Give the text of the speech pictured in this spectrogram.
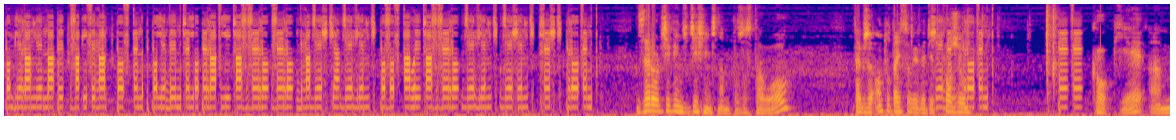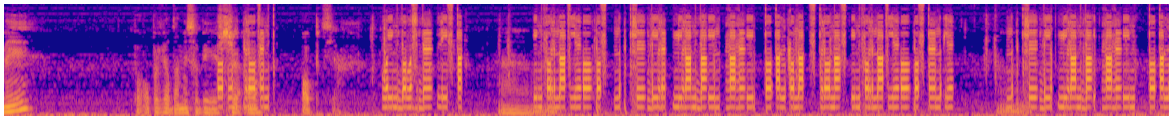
pobieranie mapy, zapisywanie, postęp pojedynczej operacji, czas 0, 0, 29, pozostały czas 0, 9, 10, 6%, 0,910 nam pozostało. Także on tutaj sobie będzie tworzył 7%, PC, kopię, a my poopowiadamy sobie jeszcze 8%, o opcjach. Windows D, lista, E, informacje o postępie, 3 direct, Miranda, in, total strona z informacje o postępie, 3 di, Miranda, in, total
